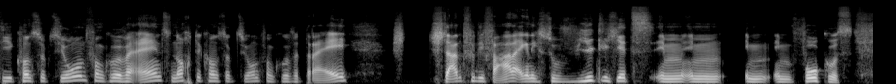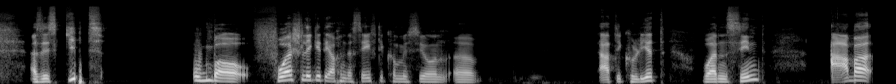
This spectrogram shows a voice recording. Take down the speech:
die Konstruktion von Kurve 1 noch die Konstruktion von Kurve 3 stand für die Fahrer eigentlich so wirklich jetzt im, im, im, im Fokus. Also es gibt Umbauvorschläge, die auch in der Safety-Kommission äh, artikuliert worden sind. Aber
